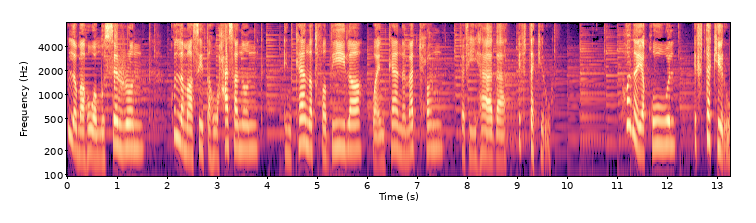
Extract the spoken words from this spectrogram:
كل ما هو مسر كل ما صيته حسن إن كانت فضيلة وإن كان مدح ففي هذا افتكروا. هنا يقول افتكروا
